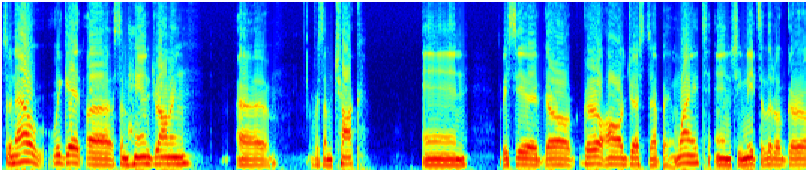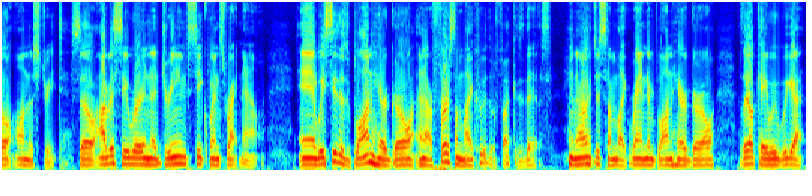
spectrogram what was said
so now we get uh, some hand drawing uh, for some chalk, and we see a girl girl all dressed up in white, and she meets a little girl on the street. So obviously we're in a dream sequence right now, and we see this blonde hair girl, and at first I'm like, who the fuck is this? You know, just some like random blonde hair girl. I was like, okay, we, we got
